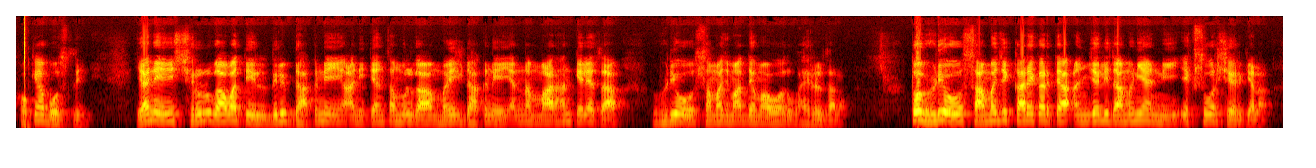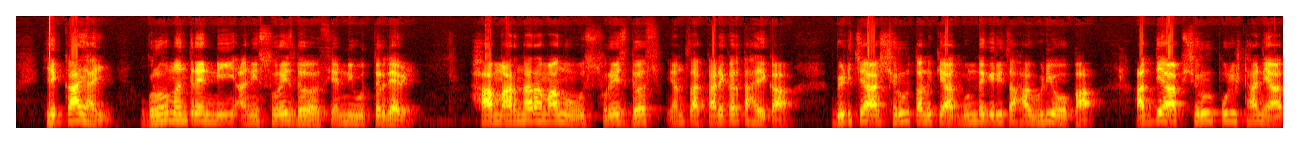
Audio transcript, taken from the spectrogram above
खोक्या भोसले याने शिरूर गावातील दिलीप ढाकणे आणि त्यांचा मुलगा महेश ढाकणे यांना मारहाण केल्याचा व्हिडिओ समाज माध्यमावर व्हायरल झाला. तो व्हिडिओ सामाजिक कार्यकर्त्या अंजली दामणी यांनी एक्सवर शेअर केला. हे काय आहे? गृहमंत्र्यांनी आणि सुरेश धस यांनी उत्तर द्यावे. हा मारणारा माणूस सुरेश धस यांचा कार्यकर्ता आहे का? बीडच्या शिरूर तालुक्यात गुंडगिरीचा हा व्हिडिओ पहा. अद्याप शिरूर पोलीस ठाण्यात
